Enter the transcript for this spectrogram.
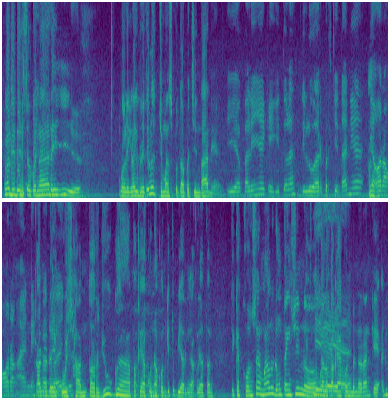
Oh di desa penari, iya. Balik lagi berarti lu cuma seputar percintaan ya? Iya palingnya kayak gitulah Di luar percintaan ya Yang orang-orang aneh Kan ada gitu yang aja. quiz hunter juga pakai akun-akun gitu biar nggak kelihatan tiket konser malu dong thanksin dong Iya, kalau pakai iya. akun beneran kayak aduh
